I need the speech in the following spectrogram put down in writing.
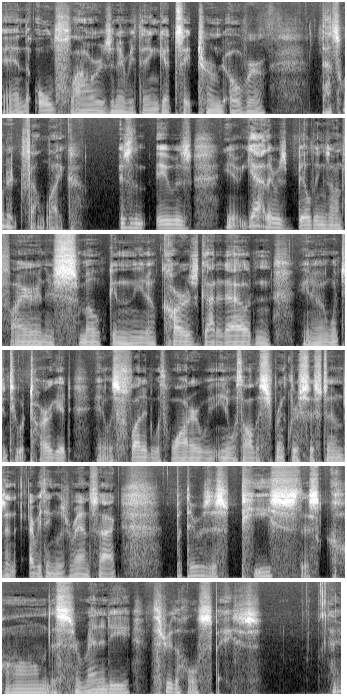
and the old flowers and everything get say turned over. That's what it felt like. Is the it was you know yeah there was buildings on fire and there's smoke and you know cars got it out and you know went into a target and it was flooded with water with you know with all the sprinkler systems and everything was ransacked. But there was this peace, this calm, this serenity through the whole space. Okay?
